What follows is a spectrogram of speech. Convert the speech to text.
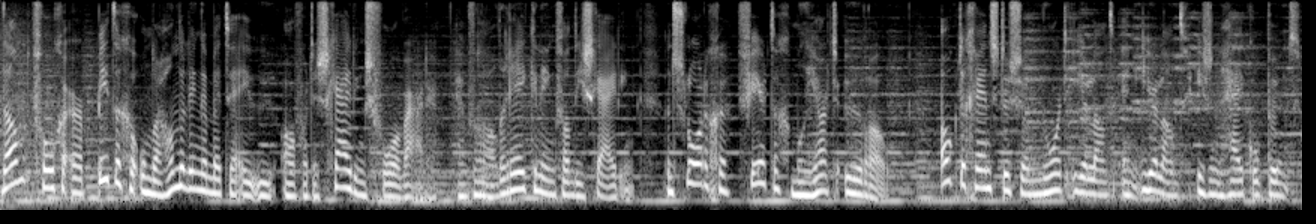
Dan volgen er pittige onderhandelingen met de EU over de scheidingsvoorwaarden. En vooral de rekening van die scheiding. Een slordige 40 miljard euro. Ook de grens tussen Noord-Ierland en Ierland is een heikel punt.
